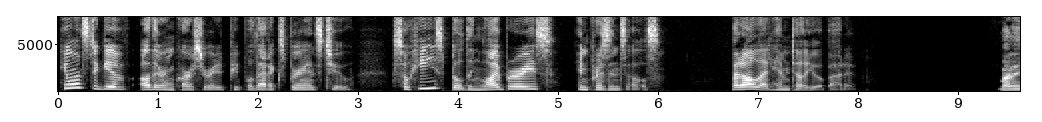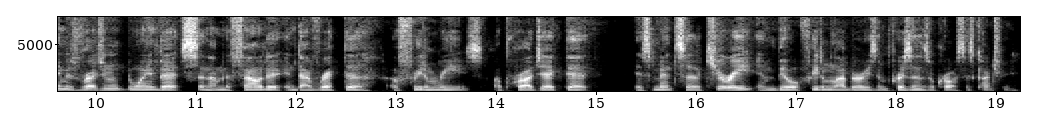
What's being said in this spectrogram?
He wants to give other incarcerated people that experience too, so he's building libraries in prison cells. But I'll let him tell you about it. My name is Reginald Dwayne Betts, and I'm the founder and director of Freedom Reads, a project that is meant to curate and build freedom libraries in prisons across this country.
